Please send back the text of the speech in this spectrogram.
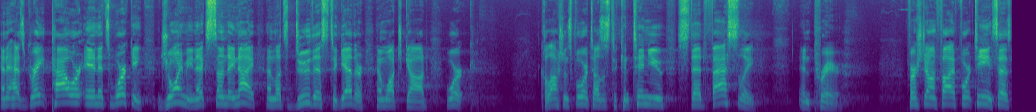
and it has great power in its working. Join me next Sunday night, and let's do this together and watch God work. Colossians 4 tells us to continue steadfastly in prayer. 1 John 5 14 says,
